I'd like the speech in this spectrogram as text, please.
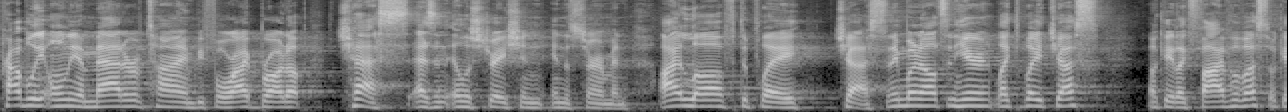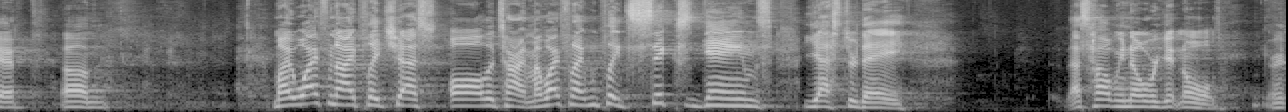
probably only a matter of time before I brought up chess as an illustration in the sermon. I love to play chess. Anyone else in here like to play chess? Okay, like five of us? Okay. Um, my wife and I play chess all the time. My wife and I, we played six games yesterday. That's how we know we're getting old, right?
